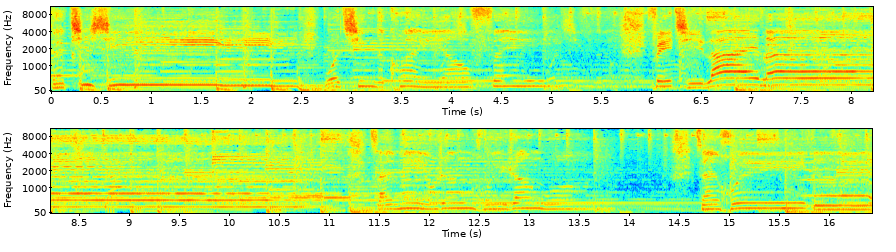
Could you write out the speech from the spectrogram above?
的气息。我轻得快要飞，飞起来了，再没有人会让我再回忆。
